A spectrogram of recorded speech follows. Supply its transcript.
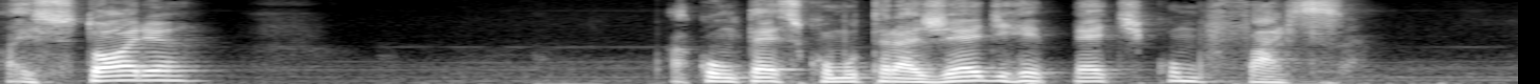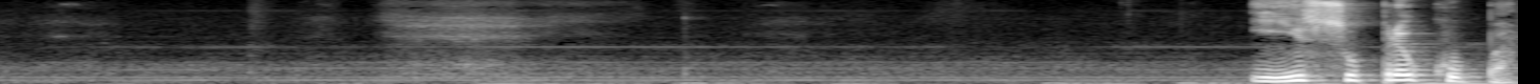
A história acontece como tragédia e repete como farsa. E isso preocupa.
